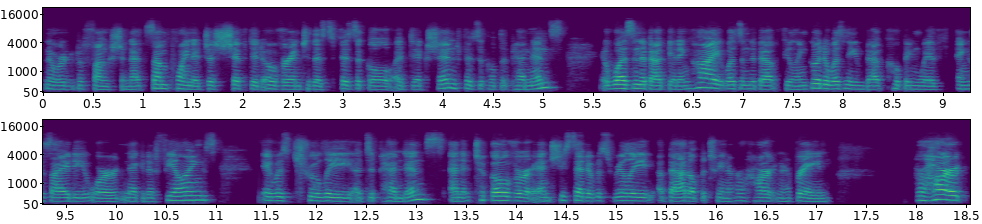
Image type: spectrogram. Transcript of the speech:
in order to function. At some point, it just shifted over into this physical addiction, physical dependence. It wasn't about getting high. It wasn't about feeling good. It wasn't even about coping with anxiety or negative feelings. It was truly a dependence and it took over. And she said it was really a battle between her heart and her brain. Her heart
